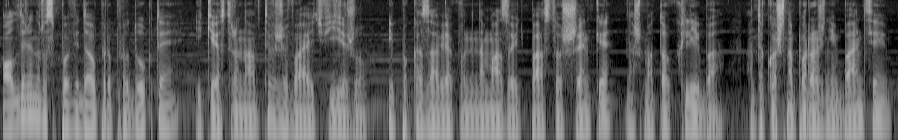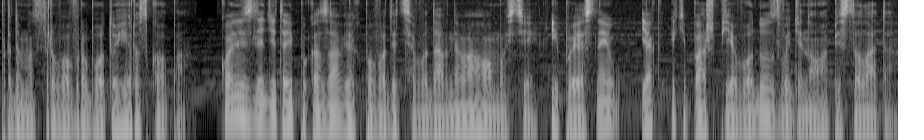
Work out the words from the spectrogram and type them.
Олдрін розповідав про продукти, які астронавти вживають в їжу, і показав, як вони намазують пасту шинки на шматок хліба, а також на порожній банці продемонстрував роботу гіроскопа. Колінс для дітей показав, як поводиться вода в невагомості, і пояснив, як екіпаж п'є воду з водяного пістолета.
